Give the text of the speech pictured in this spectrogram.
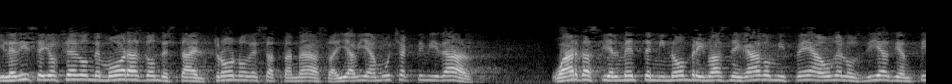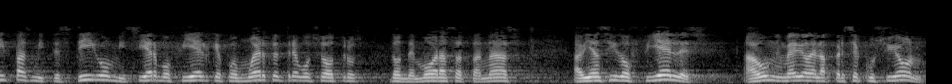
y le dice, yo sé dónde moras, dónde está el trono de Satanás. Ahí había mucha actividad. Guardas fielmente mi nombre y no has negado mi fe aún en los días de Antipas, mi testigo, mi siervo fiel que fue muerto entre vosotros, donde mora Satanás. Habían sido fieles aún en medio de la persecución.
